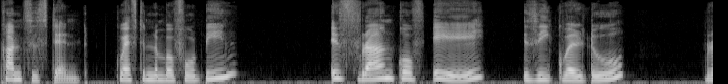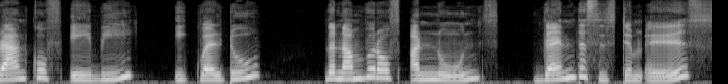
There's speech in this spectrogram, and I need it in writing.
consistent. Question number 14. If rank of A is equal to rank of AB equal to the number of unknowns, then the system is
